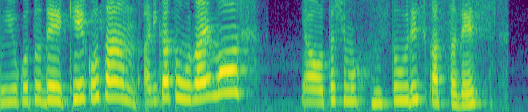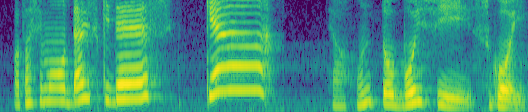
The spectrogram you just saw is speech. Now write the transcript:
ということで、けいこさん、ありがとうございます。いや、私も本当嬉しかったです。私も大好きです。キャーいや、本当ボイシーすごい。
